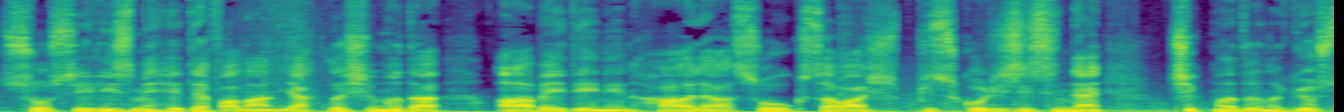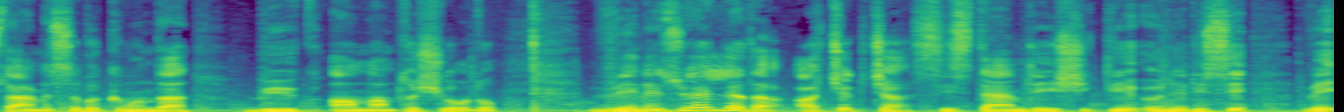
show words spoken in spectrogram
sosyalizmi hedef alan yaklaşımı da ABD'nin hala soğuk savaş psikolojisinden çıkmadığını göstermesi bakımından büyük anlam taşıyordu. Venezuela'da açıkça sistem değişikliği önerisi ve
